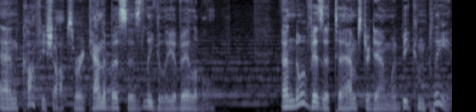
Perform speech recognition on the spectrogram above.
and coffee shops where cannabis is legally available. And no visit to Amsterdam would be complete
